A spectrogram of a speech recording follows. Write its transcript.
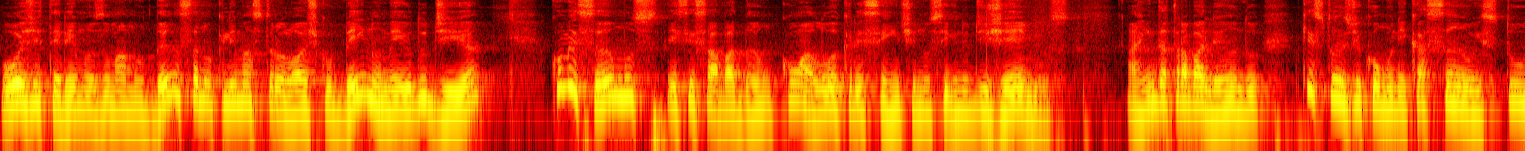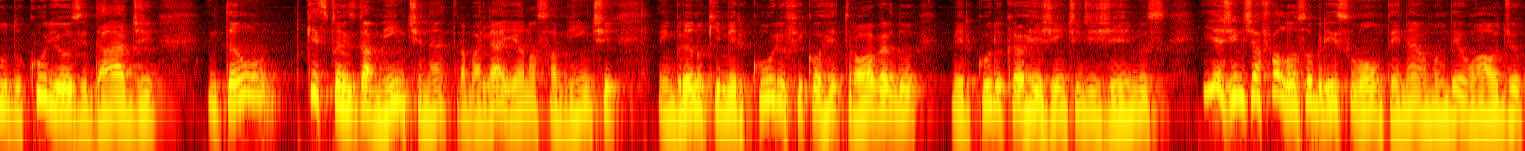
Hoje teremos uma mudança no clima astrológico bem no meio do dia. Começamos esse sabadão com a lua crescente no signo de Gêmeos, ainda trabalhando questões de comunicação, estudo, curiosidade. Então, questões da mente, né? Trabalhar aí a nossa mente. Lembrando que Mercúrio ficou retrógrado, Mercúrio que é o regente de Gêmeos, e a gente já falou sobre isso ontem, né? Eu mandei um áudio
